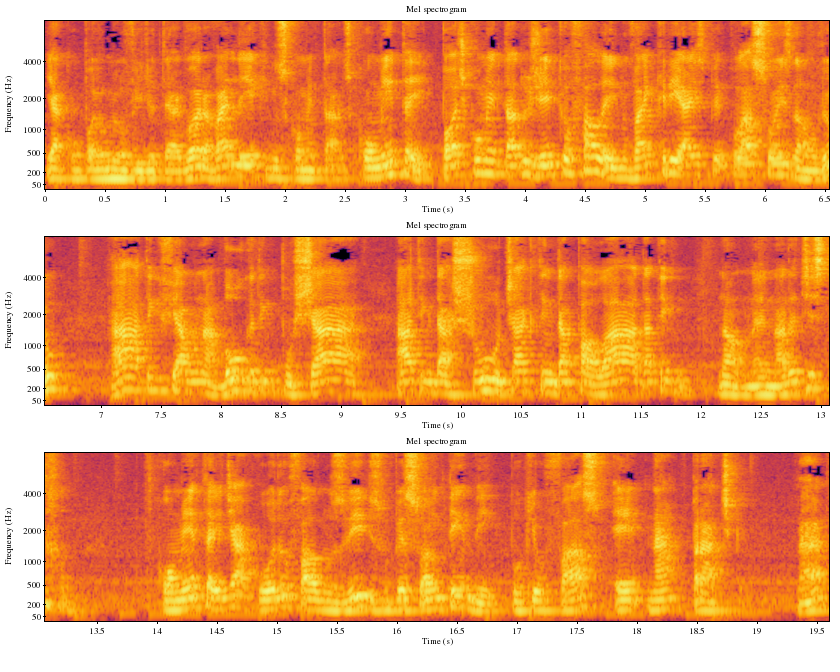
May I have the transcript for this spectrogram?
e acompanhou meu vídeo até agora, vai ler aqui nos comentários. Comenta aí. Pode comentar do jeito que eu falei, não vai criar especulações não, viu? Ah, tem que enfiar a mão na boca, tem que puxar, ah, tem que dar chute, ah, tem que dar paulada, tem que... Não, não é nada disso não. Comenta aí de acordo, eu falo nos vídeos para o pessoal entender, porque eu faço é na prática, né?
